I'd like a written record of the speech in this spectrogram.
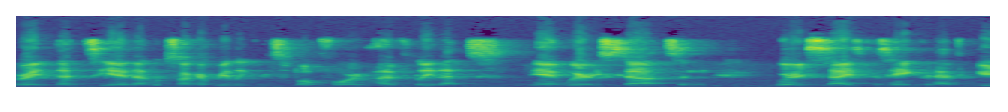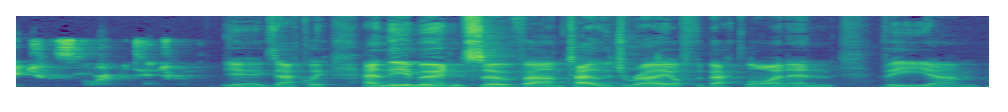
agree. That's yeah, that looks like a really good spot for him. Hopefully, that's yeah where he starts and where he stays because he could have huge scoring potential. Yeah, exactly. And the emergence of um, Taylor Duryea off the back line and the, um,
